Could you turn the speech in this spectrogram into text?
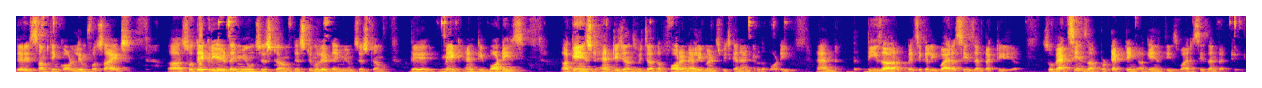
there is something called lymphocytes. Uh, so they create the immune system, they stimulate the immune system, they make antibodies against antigens, which are the foreign elements which can enter the body. And th- these are basically viruses and bacteria. So vaccines are protecting against these viruses and bacteria.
